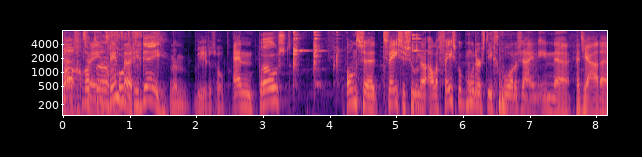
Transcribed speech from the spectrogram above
Ach, wat 2022? een goed idee. Mijn bier is op. En Proost. onze twee seizoenen, alle Facebookmoeders die geboren zijn in eh, het jaar eh,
